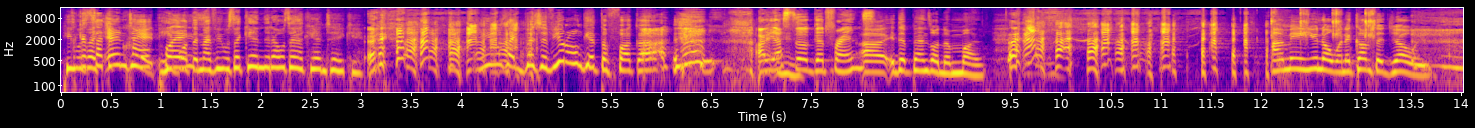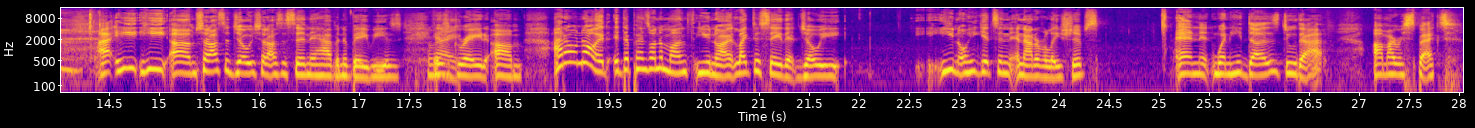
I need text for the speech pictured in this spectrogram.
He was like, "End it." He bought the knife. He was like, "End it." I was like, "I can't take it." and he was like, "Bitch, if you don't get the fuck up, Are y'all still good friends? uh, it depends on the month." I mean, you know, when it comes to Joey, I, he he um shout out to Joey, shout out to Sin, they're having a baby is is great. Um, I don't know. It, it depends on the month. You know, I'd like to say that Joey, you know, he gets in and out of relationships, and when he does do that, um, I respect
